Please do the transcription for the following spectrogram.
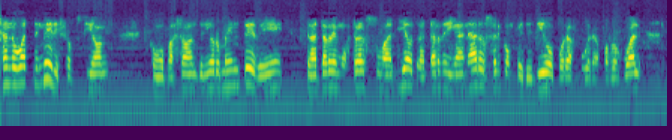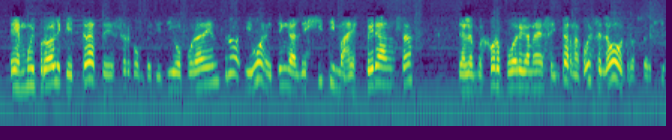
ya no va a tener esa opción, como pasaba anteriormente, de tratar de mostrar su valía o tratar de ganar o ser competitivo por afuera, por lo cual es muy probable que trate de ser competitivo por adentro y bueno, y tenga legítimas esperanzas de a lo mejor poder ganar esa interna, porque es lo otro, Sergio.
